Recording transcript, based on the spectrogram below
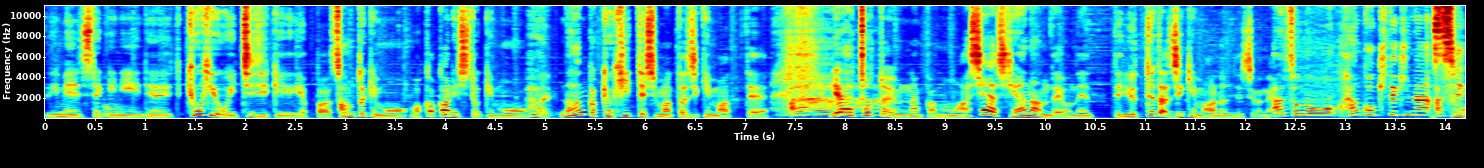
イメージ的にで拒否を一時期やっぱその時も若かりし時もはいなんか拒否ってしまった時期もあってあいやちょっとなんかもう足足嫌なんだよねって言ってた時期もあるんですよね。あその反抗期的な足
